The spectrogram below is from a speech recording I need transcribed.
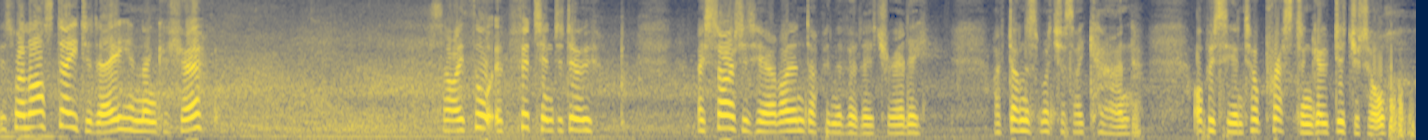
It's my last day today in Lancashire. So I thought it fitting to do. I started here and I end up in the village really. I've done as much as I can. Obviously until Preston go digital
